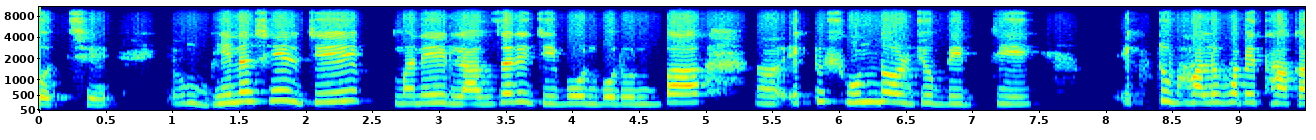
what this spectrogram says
হচ্ছে। এবং ভেনাসের যে মানে লাক্সারি জীবন বলুন বা একটু সৌন্দর্য বৃদ্ধি, একটু ভালোভাবে থাকা,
